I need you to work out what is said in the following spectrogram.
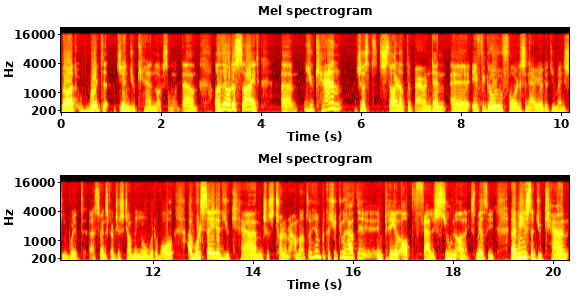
But with Jhin, you can lock someone down. On the other side, um, you can just start up the Baron. Then, uh, if we go for the scenario that you mentioned with uh, Svenskar just jumping over the wall, I would say that you can just turn around onto him because you do have the Impale up fairly soon on Xmithie. That means that you can,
